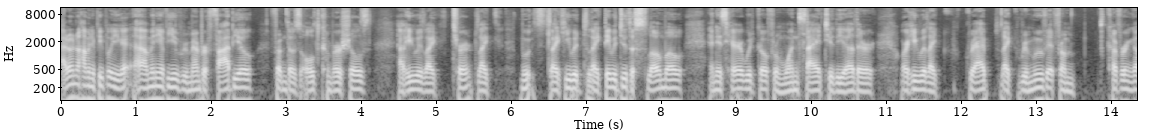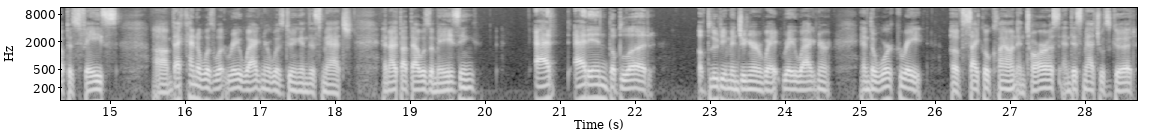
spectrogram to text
I don't know how many people you, how many of you remember Fabio from those old commercials? How he would like turn like like he would like they would do the slow mo and his hair would go from one side to the other or he would like grab like remove it from covering up his face. Um, that kind of was what ray wagner was doing in this match and i thought that was amazing. Add add in the blood of blue demon jr ray wagner and the work rate of psycho clown and taurus and this match was good.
